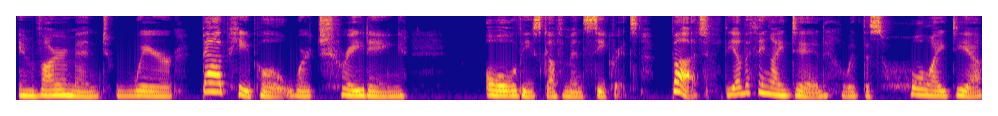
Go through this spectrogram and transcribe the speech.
environment where bad people were trading all these government secrets. But the other thing I did with this whole idea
